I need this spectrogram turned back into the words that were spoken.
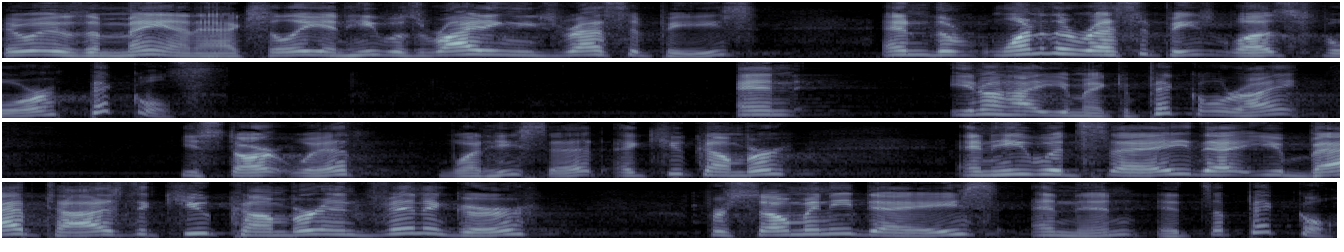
it was a man actually, and he was writing these recipes. And the, one of the recipes was for pickles. And you know how you make a pickle, right? You start with what he said a cucumber. And he would say that you baptize the cucumber in vinegar for so many days, and then it's a pickle.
